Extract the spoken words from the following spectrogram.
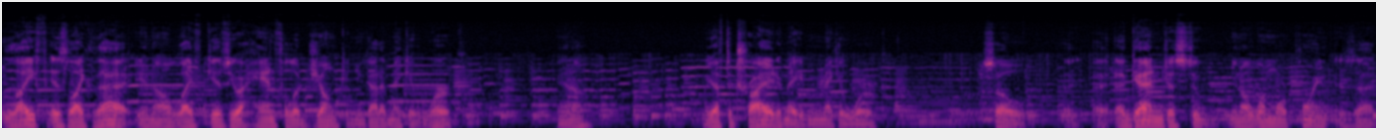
life is like that, you know. Life gives you a handful of junk and you got to make it work. You know? You have to try to make make it work. So, again, just to, you know, one more point is that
